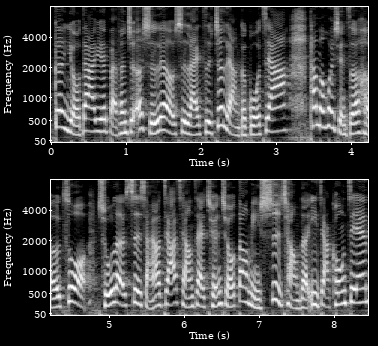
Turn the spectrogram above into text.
更有大约百分之二十六是来自这两个国家。他们会选择合作，除了是想要加强在在全球稻米市场的溢价空间，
